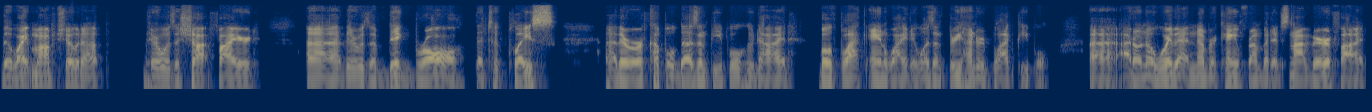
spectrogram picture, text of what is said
the white mob showed up. There was a shot fired. Uh, there was a big brawl that took place. Uh, there were a couple dozen people who died, both black and white. It wasn't 300 black people. Uh, I don't know where that number came from, but it's not verified.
